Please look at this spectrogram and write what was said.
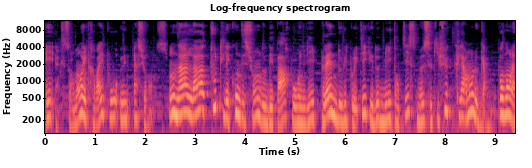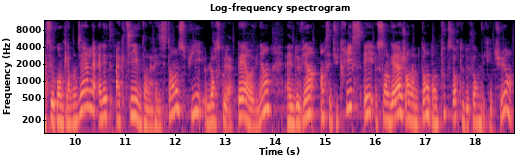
et accessoirement il travaille pour une assurance. On a là toutes les conditions de départ pour une vie pleine de lutte politique et de militantisme, ce qui fut clairement le cas. Pendant la Seconde Guerre mondiale, elle est active dans la résistance, puis lorsque la paix revient, elle devient institutrice et s'engage en même temps dans toutes sortes de formes d'écriture.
